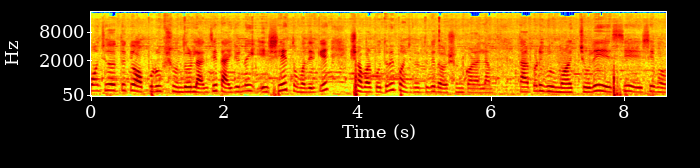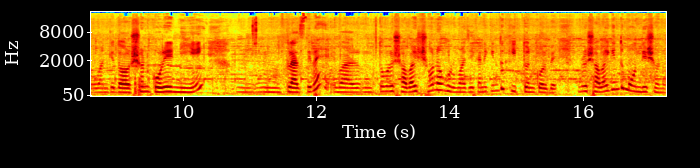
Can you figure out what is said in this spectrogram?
পঞ্চতত্ত্বকে অপরূপ সুন্দর লাগছে, তাই জন্য এসে তোমাদেরকে সবার প্রথমে পঞ্চতত্ত্বকে দর্শন করালাম। তারপরে গুরু মহারাজ চলে এসে এসে ভগবানকে দর্শন করে নিয়েই ক্লাস দেবে। এবার তোমরা সবাই শোনো, গুরু মহারাজ এখানে কিন্তু কীর্তন করবে। তোমরা সবাই কিন্তু মন্দির শোনো।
